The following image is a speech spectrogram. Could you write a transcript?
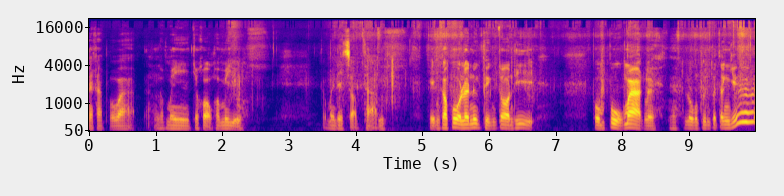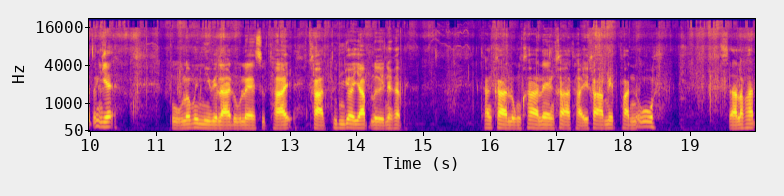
นะครับ เพราะว่าเราไม่เจ้าของเขาไม่อยู่ ก็ไม่ได้สอบถาม เห็นข้าวโพดแล้วนึกถึงตอนที่ผมปลูกมากเลยนะลงทุนไปตั้งเยอะตั้งแยะปลูกแล้วไม่มีเวลาดูแลสุดท้ายขาดทุนย่อยยับเลยนะครับ ทั้งค่าลงค่าแรงค่าไถค่าเม็ดพันธุ์โอ้สารพัด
